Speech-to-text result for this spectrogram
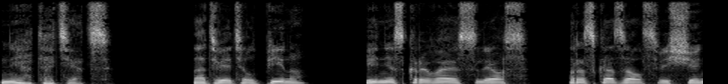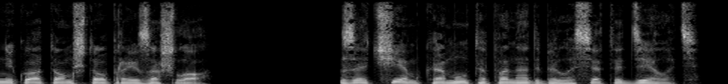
«Нет, отец», — ответил Пино и, не скрывая слез, рассказал священнику о том, что произошло. Зачем кому-то понадобилось это делать?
